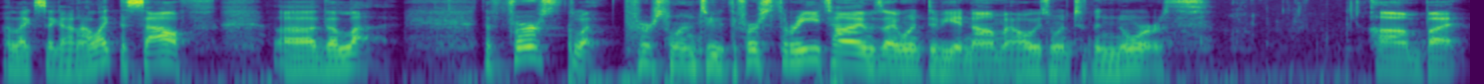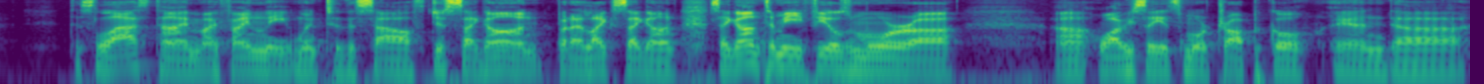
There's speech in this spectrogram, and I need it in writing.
I like Saigon. I like the South. Uh, the la- the first what? First one, two. The first three times I went to Vietnam, I always went to the North. Um, but this last time, I finally went to the south, just Saigon, but I like Saigon. Saigon to me feels more, uh, uh, well, obviously it's more tropical and uh,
